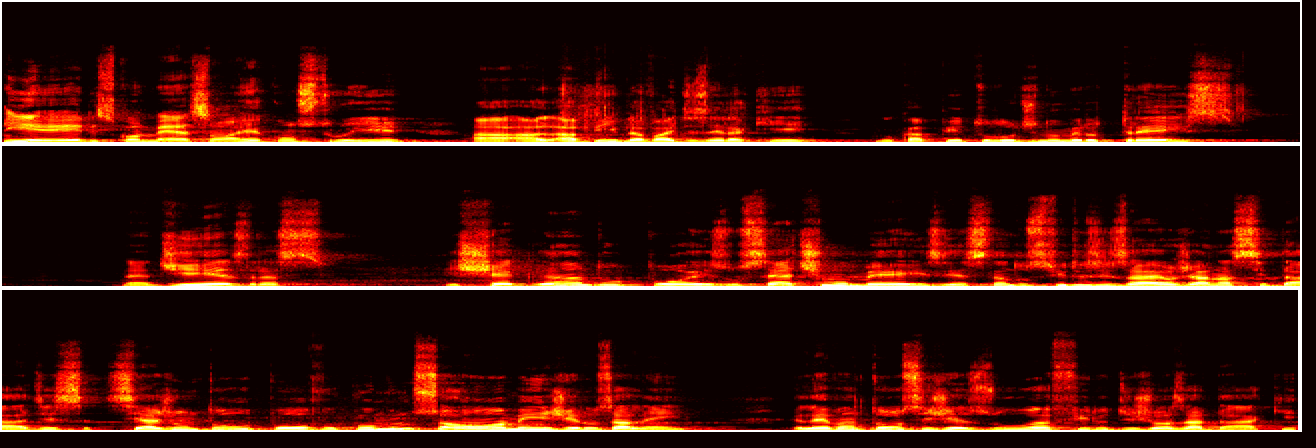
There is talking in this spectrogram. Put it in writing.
E eles começam a reconstruir, a, a, a Bíblia vai dizer aqui no capítulo de número 3 né, de Esdras. E chegando, pois, o sétimo mês, e estando os filhos de Israel já nas cidades, se ajuntou o povo como um só homem em Jerusalém. E levantou-se Jesua, filho de Josadaque,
